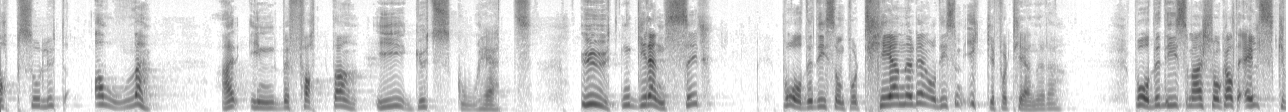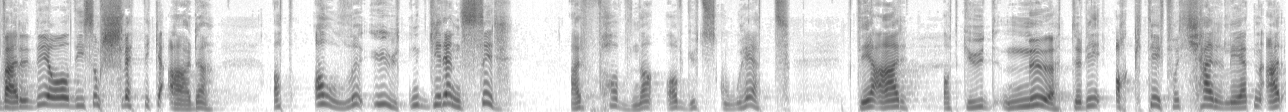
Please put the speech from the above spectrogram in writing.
absolutt alle er innbefatta i Guds godhet. Uten grenser. Både de som fortjener det, og de som ikke fortjener det. Både de som er såkalt elskverdige, og de som slett ikke er det. At alle uten grenser er favna av Guds godhet. Det er at Gud møter de aktivt, for kjærligheten er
